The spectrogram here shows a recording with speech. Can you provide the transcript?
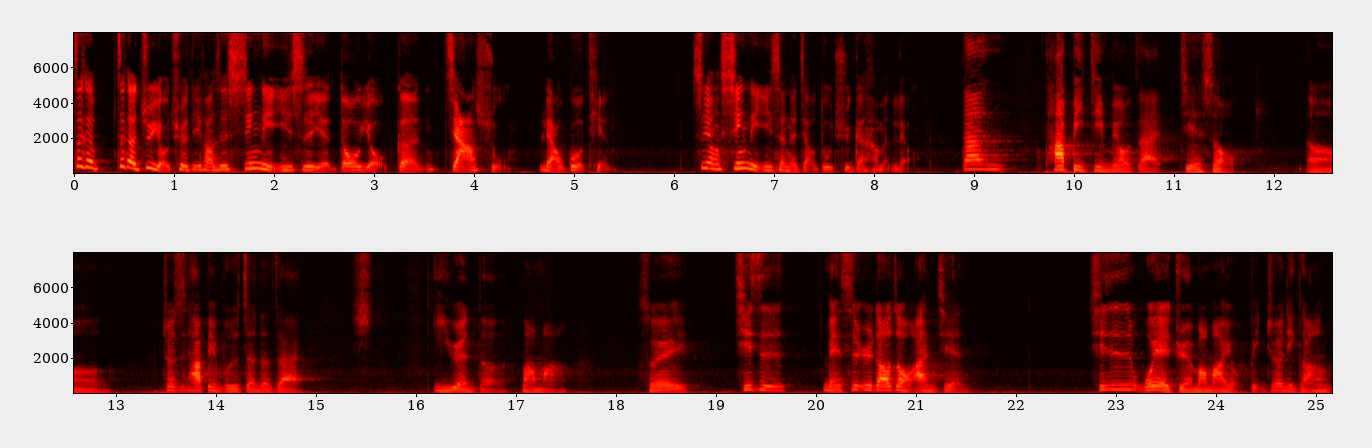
这个这个剧有趣的地方是，心理医师也都有跟家属聊过天，是用心理医生的角度去跟他们聊。但他毕竟没有在接受，呃，就是他并不是真的在医院的妈妈，所以其实每次遇到这种案件。其实我也觉得妈妈有病，就是你刚刚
